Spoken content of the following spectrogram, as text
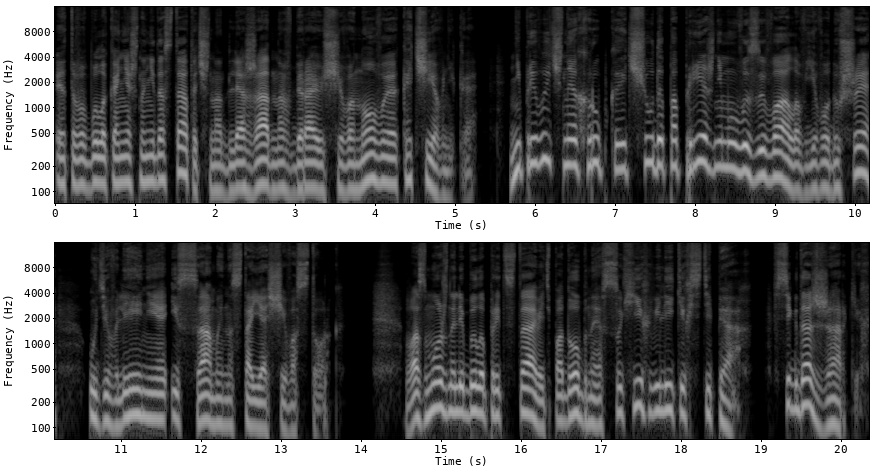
Этого было, конечно, недостаточно для жадно вбирающего новое кочевника — непривычное хрупкое чудо по-прежнему вызывало в его душе удивление и самый настоящий восторг. Возможно ли было представить подобное в сухих великих степях, всегда жарких,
